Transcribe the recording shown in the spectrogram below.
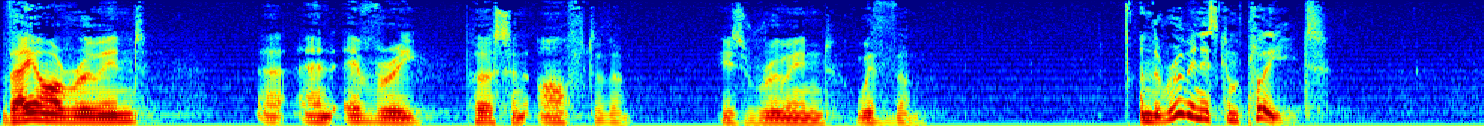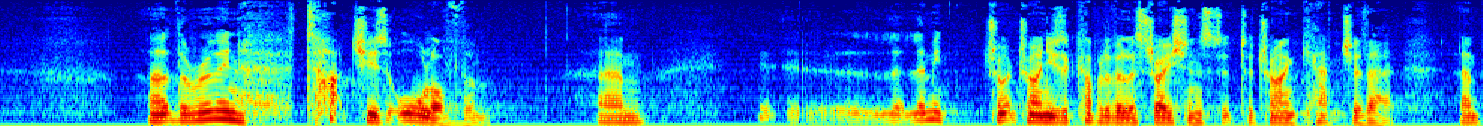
They are ruined, uh, and every person after them is ruined with them. And the ruin is complete. Uh, the ruin touches all of them. Um, let, let, me try, try, and use a couple of illustrations to, to try and capture that. Um,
